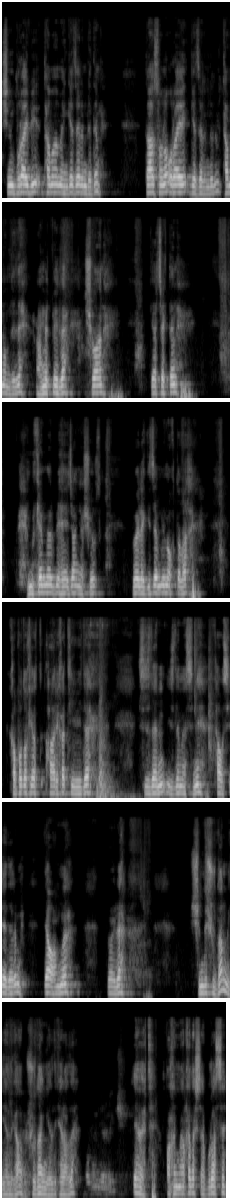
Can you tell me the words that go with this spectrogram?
Şimdi burayı bir tamamen gezelim dedim. Daha sonra orayı gezelim dedim. Tamam dedi. Ahmet Bey'le şu an gerçekten mükemmel bir heyecan yaşıyoruz. Böyle gizemli noktalar Kapadokya Harika TV'de sizlerin izlemesini tavsiye ederim. Devamlı böyle. Şimdi şuradan mı geldik abi? Şuradan geldik herhalde. Evet. Bakın arkadaşlar burası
